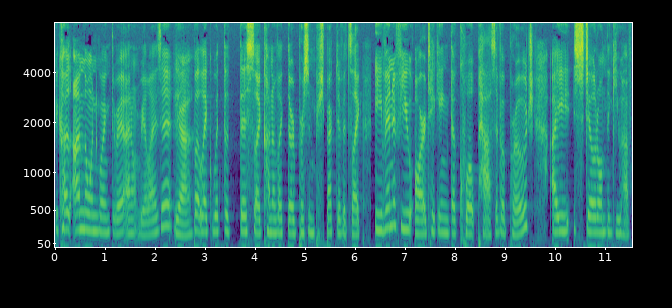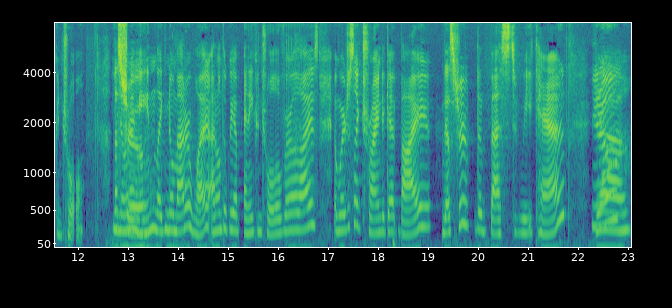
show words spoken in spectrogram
because I'm the one going through it, I don't realize it. Yeah. But like with the this like kind of like third person perspective, it's like even if you are taking the quote passive approach, I still don't think you have control. That's You know true. what I mean? Like no matter what, I don't think we have any control over our lives and we're just like trying to get by That's true. the best we can. You yeah. know?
